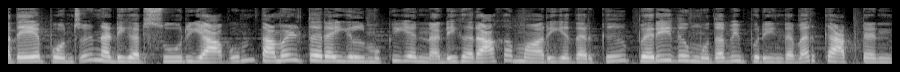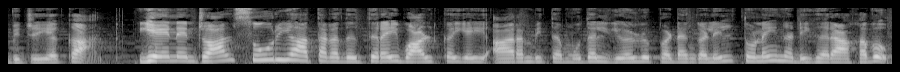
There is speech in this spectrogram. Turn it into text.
அதேபோன்று நடிகர் சூர்யாவும் தமிழ் திரையில் முக்கிய நடிகராக மாறியதற்கு பெரிதும் உதவி புரிந்தவர் கேப்டன் விஜய். விஜயகாந்த் ஏனென்றால் சூர்யா தனது திரை வாழ்க்கையை ஆரம்பித்த முதல் ஏழு படங்களில் துணை நடிகராகவும்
